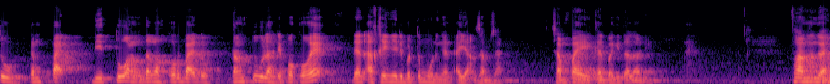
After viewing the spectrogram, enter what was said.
tu tempat dituang darah korban tu. Tang tulah depa korek dan akhirnya dia bertemu dengan ayat Zam-Zam. Sampai kan bagi ni. Faham tuan-tuan?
